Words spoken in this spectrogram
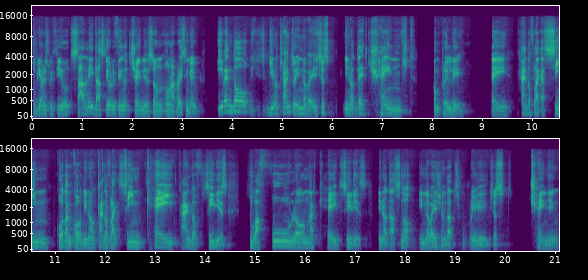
to be honest with you, sadly, that's the only thing that changes on on a racing game even though you know trying to innovate it's just you know they changed completely a kind of like a sim quote unquote you know kind of like simcade kind of series to a full on arcade series you know that's not innovation that's really just changing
